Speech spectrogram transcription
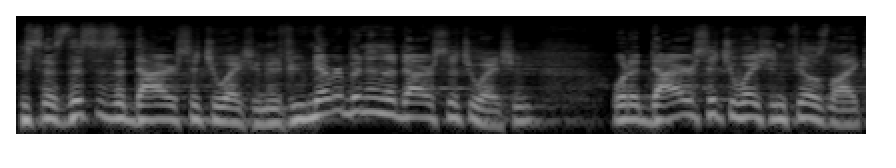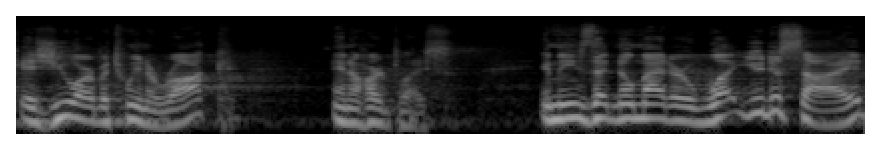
he says, This is a dire situation. And if you've never been in a dire situation, what a dire situation feels like is you are between a rock and a hard place. It means that no matter what you decide,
